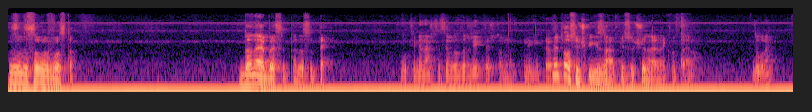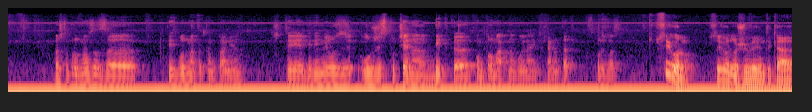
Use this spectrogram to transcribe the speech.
за да са във властта. Да не е БСП, да са те. От имена ще се въздържите, що не, не ги казвате. Ами то всички ги знаят. Мисля, че не е някаква тайна. Добре. Вашата прогноза за изборната кампания ще видим ли ужесточена битка, компроматна война и така нататък, според вас? Сигурно. Сигурно ще видим така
